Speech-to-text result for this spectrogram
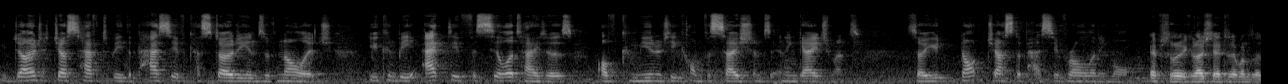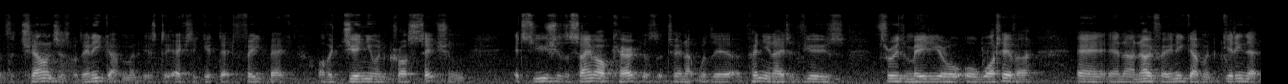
You don't just have to be the passive custodians of knowledge, you can be active facilitators of community conversations and engagement. So you're not just a passive role anymore. Absolutely. Could I add to that? One of the, the challenges with any government is to actually get that feedback of a genuine cross section. It's usually the same old characters that turn up with their opinionated views through the media or, or whatever. And, and I know for any government, getting that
